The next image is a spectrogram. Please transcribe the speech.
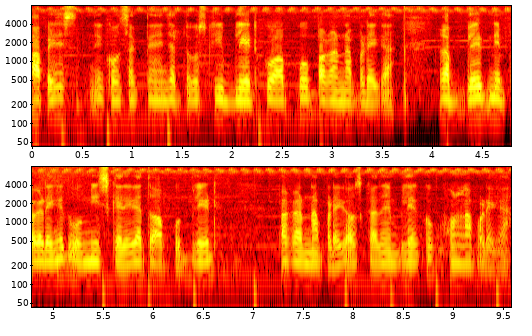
आप ऐसे नहीं खोल सकते हैं। जब तक उसकी ब्लेड को आपको पकड़ना पड़ेगा। अगर ब्लेड नहीं पकड़ेंगे तो वो मिस करेगा। तो आपको ब्लेड पकड़ना पड़ेगा। उसके एम्प्लेयर को खोलना पड़ेगा।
